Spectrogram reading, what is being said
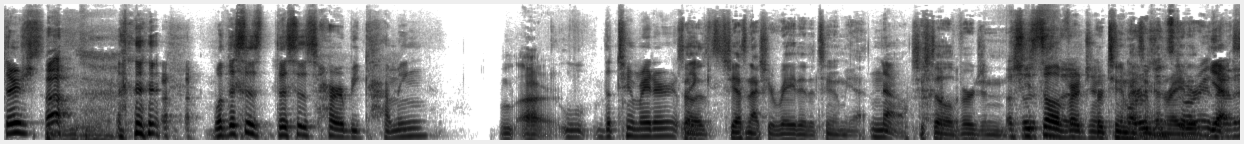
There's well, this is this is her becoming Uh, the Tomb Raider. So like, she hasn't actually raided a tomb yet. no, She's still a virgin. she's still a virgin. Her tomb hasn't been raided. story, is that Yes, it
